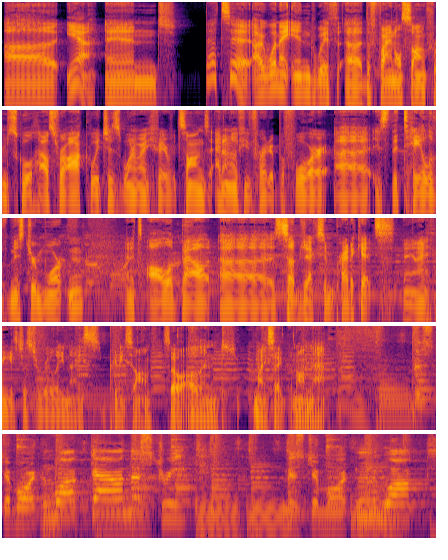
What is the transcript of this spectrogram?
Uh, yeah, and that's it. I want to end with uh, the final song from Schoolhouse Rock, which is one of my favorite songs. I don't know if you've heard it before. Uh, is the Tale of Mr. Morton, and it's all about uh, subjects and predicates. And I think it's just a really nice, pretty song. So I'll end my segment on that. Mr. Morton walked down the street. Mr. Morton walked.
